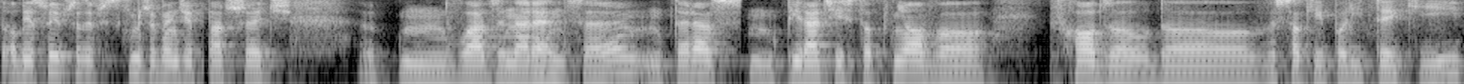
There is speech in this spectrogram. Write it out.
Obiecuje przede wszystkim, że będzie patrzeć mm, władzy na ręce. Teraz piraci stopniowo wchodzą do wysokiej polityki.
